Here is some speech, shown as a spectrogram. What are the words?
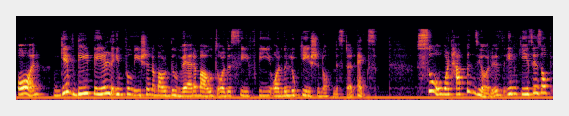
or give detailed information about the whereabouts or the safety or the location of Mr. X. So, what happens here is in cases of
